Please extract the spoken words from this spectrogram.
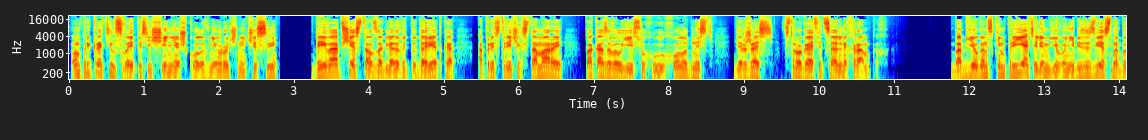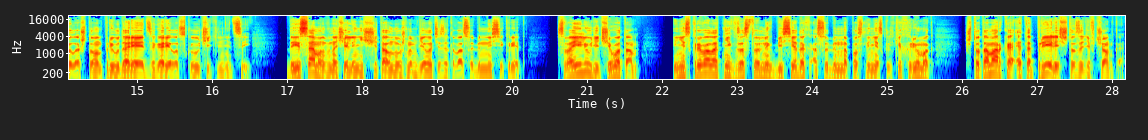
Он прекратил свои посещения школы в неурочные часы, да и вообще стал заглядывать туда редко, а при встречах с Тамарой показывал ей сухую холодность, держась в строго официальных рамках. Бабьоганским приятелям его небезызвестно было, что он приударяет за Гореловской учительницей, да и сам он вначале не считал нужным делать из этого особенный секрет. Свои люди, чего там? И не скрывал от них в застольных беседах, особенно после нескольких рюмок, что Тамарка — это прелесть, что за девчонка,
